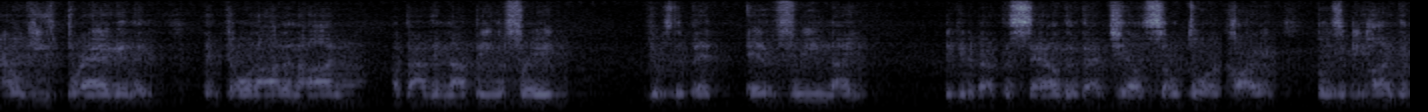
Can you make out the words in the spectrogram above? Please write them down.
how he's bragging and, and going on and on about him not being afraid, he goes to bed every night thinking about the sound of that jail cell door climbing, closing behind him.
